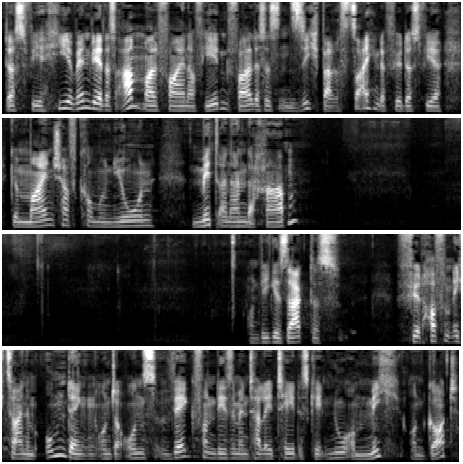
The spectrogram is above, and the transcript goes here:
dass wir hier, wenn wir das Abendmahl feiern, auf jeden Fall, das ist ein sichtbares Zeichen dafür, dass wir Gemeinschaft, Kommunion miteinander haben. Und wie gesagt, das führt hoffentlich zu einem Umdenken unter uns, weg von dieser Mentalität, es geht nur um mich und Gott.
